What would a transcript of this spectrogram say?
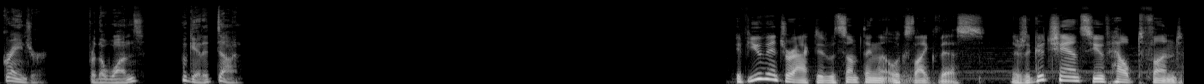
Grainger, for the ones who get it done. If you've interacted with something that looks like this, there's a good chance you've helped fund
